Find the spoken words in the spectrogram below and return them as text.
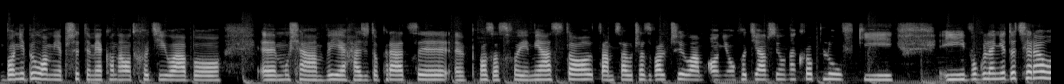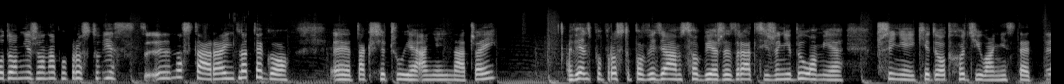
bo nie było mnie przy tym, jak ona odchodziła, bo e, musiałam wyjechać do pracy e, poza swoje miasto. Tam cały czas walczyłam o nią, chodziłam z nią na kroplówki i w ogóle nie docierało do mnie, że ona po prostu jest e, no, stara i dlatego tak się czuje, a nie inaczej. Więc po prostu powiedziałam sobie, że z racji, że nie było mnie przy niej, kiedy odchodziła, niestety,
